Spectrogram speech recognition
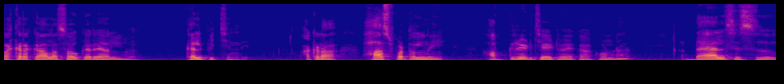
రకరకాల సౌకర్యాలను కల్పించింది. అక్కడ హాస్పిటల్ని అప్గ్రేడ్ చేయటమే కాకుండా డయాలసిస్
